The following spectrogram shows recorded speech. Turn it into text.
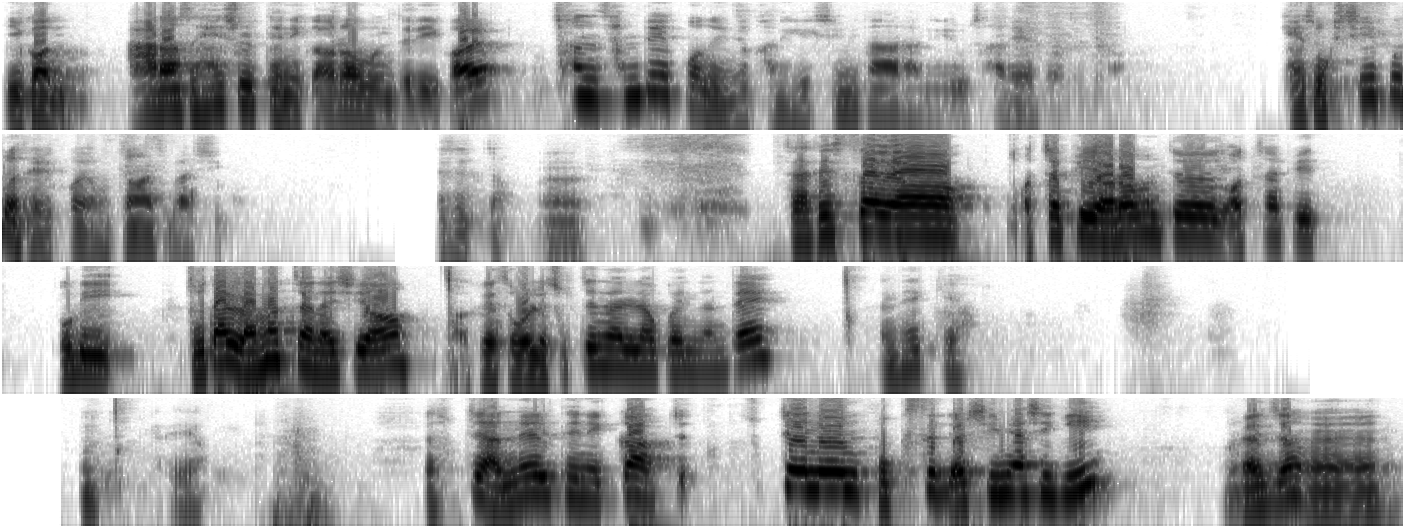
이건 알아서 해줄 테니까 여러분들이 이걸 1300원을 입력하는 게 핵심이다라는 이 사례거든요. 계속 씹으려 될 거예요. 걱정하지 마시고. 됐죠? 응. 자, 됐어요. 어차피 여러분들, 어차피 우리 두 달 남았잖아요, 시험. 어, 그래서 원래 숙제 내려고 했는데, 안 낼게요. 음, 그래요. 자, 숙제 안 낼 테니까, 숙제는 복습 열심히 하시기. 알죠? 응, 응.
